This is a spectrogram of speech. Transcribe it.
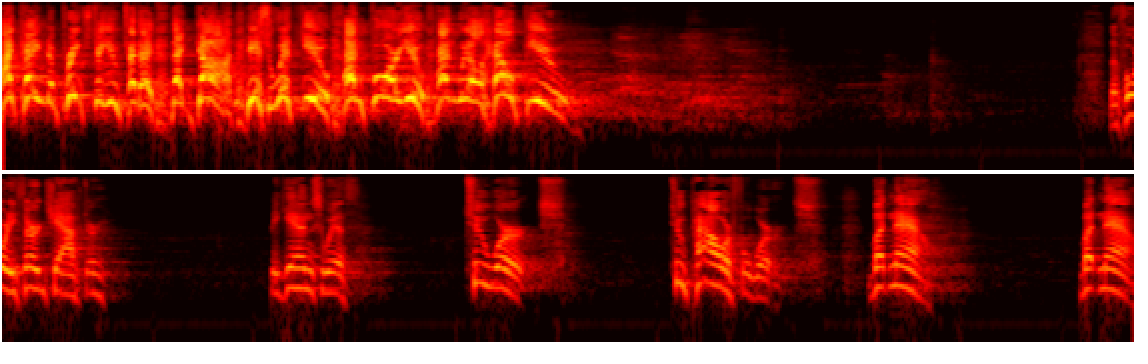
I came to preach to you today that God is with you and for you and will help you. The 43rd chapter begins with two words, two powerful words. But now, but now.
